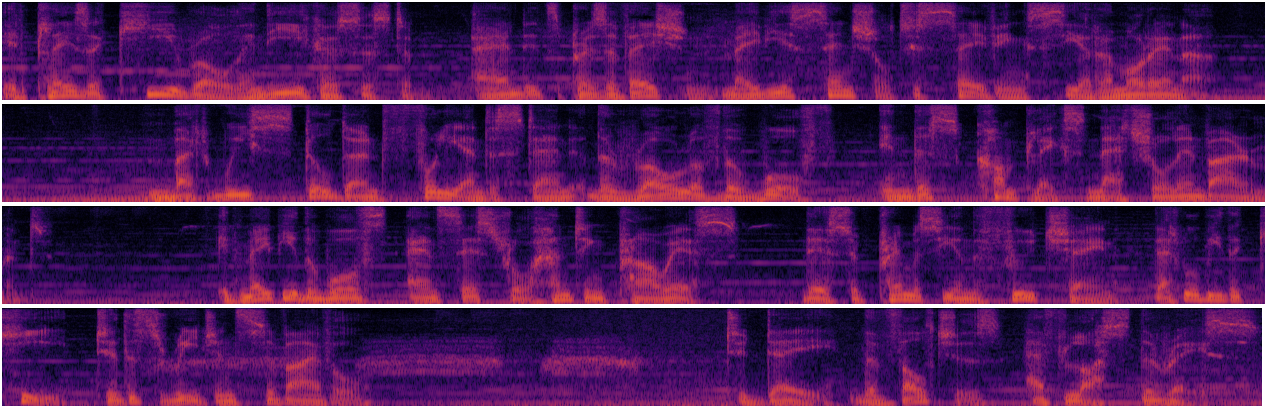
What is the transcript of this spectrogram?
It plays a key role in the ecosystem, and its preservation may be essential to saving Sierra Morena. But we still don't fully understand the role of the wolf in this complex natural environment. It may be the wolf's ancestral hunting prowess, their supremacy in the food chain, that will be the key to this region's survival. Today, the vultures have lost the race.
